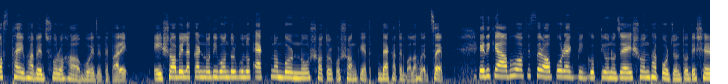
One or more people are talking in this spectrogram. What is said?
অস্থায়ীভাবে ঝোড়ো হাওয়া বয়ে যেতে পারে। এই সব এলাকার নদীবন্দরগুলো এক নম্বর নৌ সতর্ক সংকেত দেখাতে বলা হয়েছে। এদিকে আবহাওয়া অফিসের অপর এক বিজ্ঞপ্তি অনুযায়ী সন্ধ্যা পর্যন্ত দেশের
